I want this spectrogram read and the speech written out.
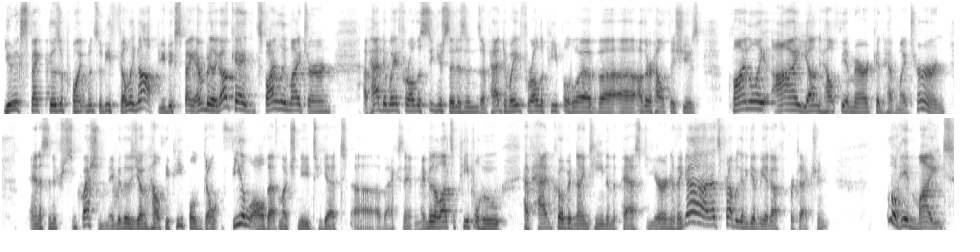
You'd expect those appointments to be filling up. You'd expect everybody like, okay, it's finally my turn. I've had to wait for all the senior citizens. I've had to wait for all the people who have uh, uh, other health issues. Finally, I, young healthy American, have my turn. And it's an interesting question. Maybe those young, healthy people don't feel all that much need to get uh, vaccinated. Maybe there are lots of people who have had COVID 19 in the past year and they think, ah, that's probably going to give me enough protection. Look, it might.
